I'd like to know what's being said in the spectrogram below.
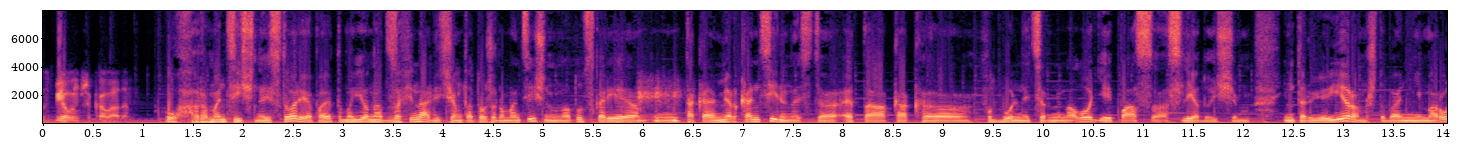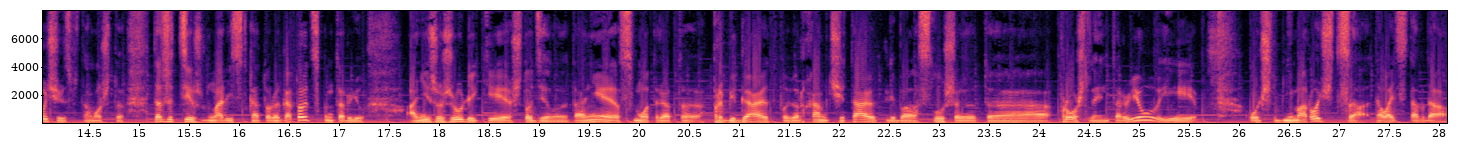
с белым шоколадом. Ох, романтичная история, поэтому ее надо зафиналить чем-то тоже романтичным, но тут скорее такая меркантильность. Это как э, футбольной терминологией пас следующим интервьюерам, чтобы они не морочились, потому что даже те журналисты, которые готовятся к интервью, они же жулики что делают? Они смотрят, э, пробегают по верхам, читают, либо слушают э, прошлое интервью, и вот чтобы не морочиться, давайте тогда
